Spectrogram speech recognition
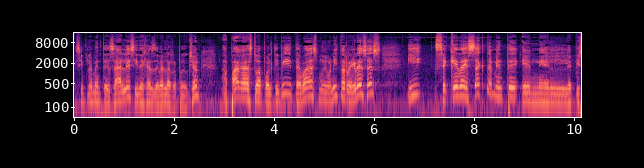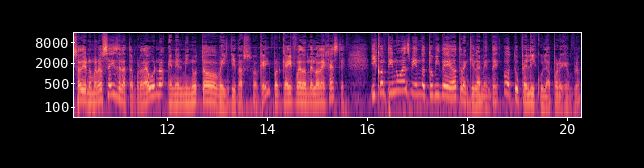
simplemente sales y dejas de ver la reproducción. Apagas tu Apple TV, te vas, muy bonito, regresas y se queda exactamente en el episodio número 6 de la temporada 1, en el minuto 22, ¿ok? Porque ahí fue donde lo dejaste. Y continúas viendo tu video tranquilamente, o tu película, por ejemplo.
